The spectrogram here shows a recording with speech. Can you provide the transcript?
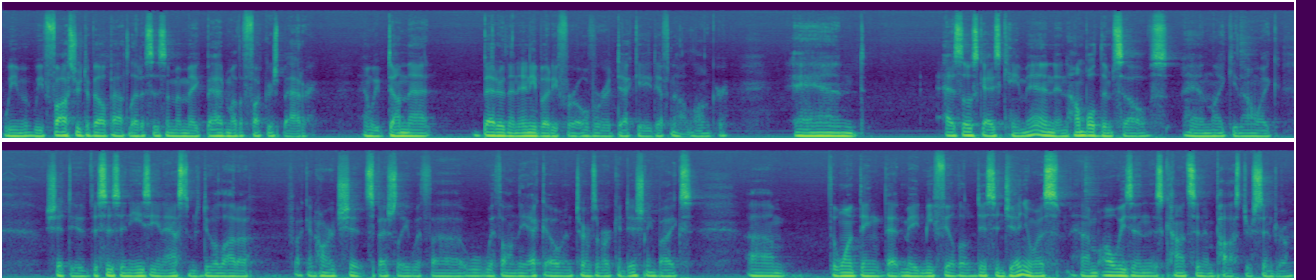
We we foster, develop athleticism, and make bad motherfuckers badder, and we've done that better than anybody for over a decade, if not longer. And as those guys came in and humbled themselves and like you know like shit dude this isn't easy and asked them to do a lot of fucking hard shit especially with uh, with on the echo in terms of our conditioning bikes. Um, the one thing that made me feel a little disingenuous and i'm always in this constant imposter syndrome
